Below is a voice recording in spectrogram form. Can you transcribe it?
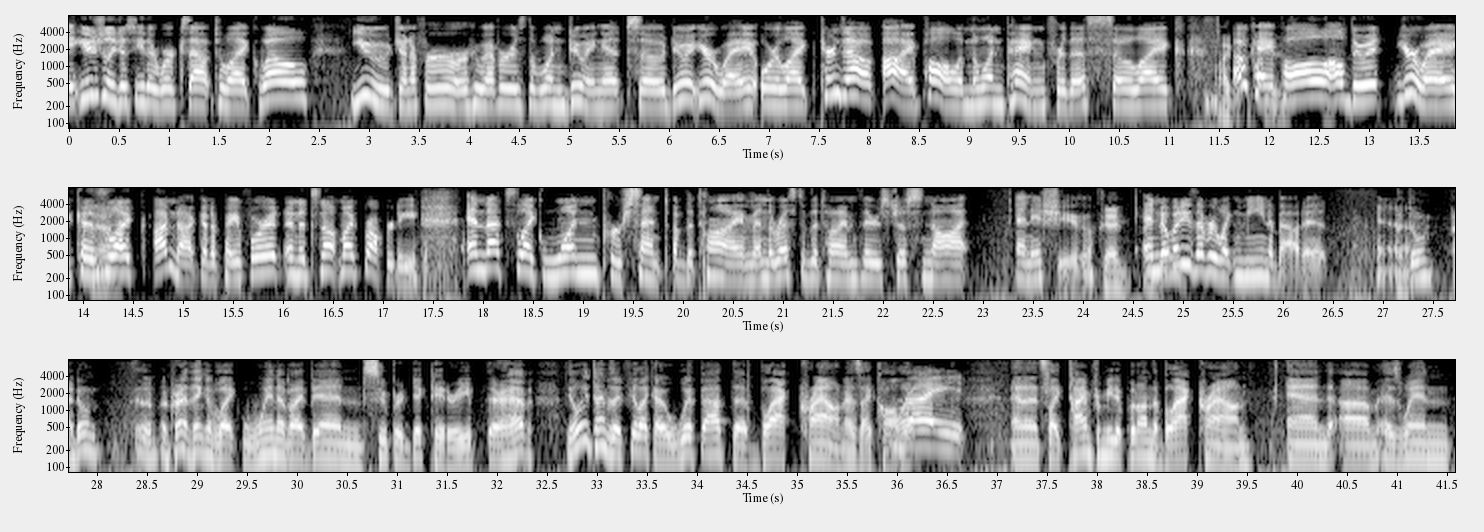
it usually just either works out to like, well, you, Jennifer, or whoever is the one doing it, so do it your way, or like, turns out I, Paul, am the one paying for this, so like, okay. Paul, I'll do it your way, cause Yeah. like, I'm not gonna pay for it, and it's not my property. And that's like 1% of the time, and the rest of the time there's just not an issue. Yeah, I- I and nobody's ever like mean about it. Yeah. I don't. I don't. uh, I'm trying to think of like when have I been super dictatory? There have the only times I feel like I whip out the black crown, as I call it, Right. and it's like time for me to put on the black crown and um, is when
